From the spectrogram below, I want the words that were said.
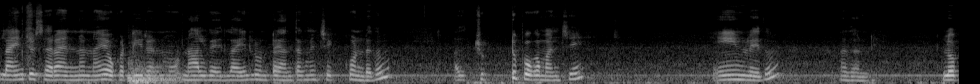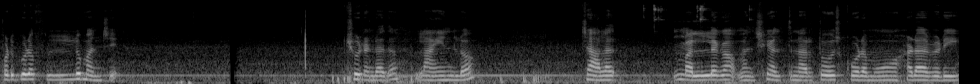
లైన్ చూసారా? ఎన్ని ఉన్నాయి? ఒకటి రెండు మూడు నాలుగు ఐదు లైన్లు ఉంటాయి. అంతకుమించి ఎక్కువ ఉండదు. అది చుట్టూ పొగ మంచి. ఏం లేదు. అదండి. లోపలికి కూడా ఫుల్ మంచి. చూడండి అదో లైన్లో. చాలా మెల్లగా మంచిగా వెళ్తున్నారు. తోసుకోవడము హడావిడి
